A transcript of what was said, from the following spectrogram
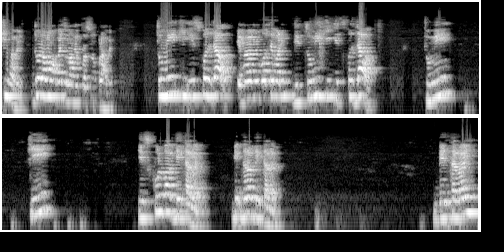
কীভাবে? দু রকম ভাবে তোমাকে প্রশ্ন করা হবে। তুমি কি স্কুল যাও? এভাবে আমি বলতে পারি যে তুমি কি স্কুল যাও? তুমি কি স্কুল বা বিদ্যালয়? বি- ধরো বিদ্যালয়। বিদ্যালয়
